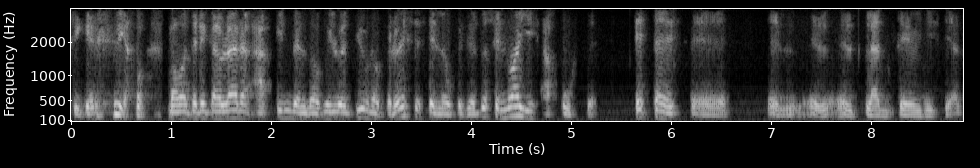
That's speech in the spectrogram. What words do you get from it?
Si querés, vamos a tener que hablar a fin del 2021, pero ese es el objetivo. Entonces no hay ajuste. Este es eh, el, planteo inicial.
